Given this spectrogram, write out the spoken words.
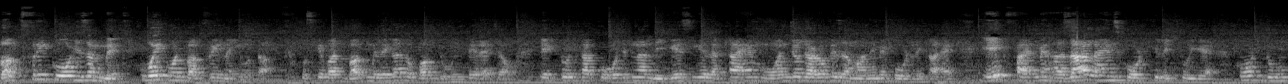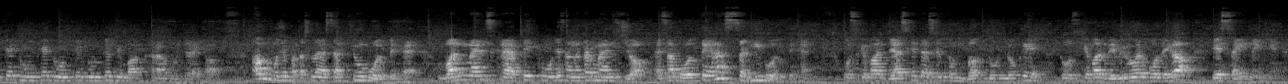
Bug free code is a myth कोई कोड बग फ्री नहीं होता. उसके बाद बग मिलेगा तो बग ढूंढते रह जाओ। एक तो इनका कोड इतना लीगेसी लगता है मोहन जो जाड़ो के जमाने में कोड लिखा है। एक फ़ाइल में हज़ार लाइंस कोड की लिखी हुई है। कोड ढूंढते ढूंढते ढूंढते ढूंढते दिमाग खराब हो जाएगा। अब मुझे पता चला ऐसा क्यों बोलते हैं। One man scrappy code is another man job ऐसा बोलते हैं ना, सही बोलते हैं। उसके बाद जैसे तैसे तुम बग ढूंढोगे तो उसके बाद रिव्यूअर बोलेगा, ये सही नहीं है।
